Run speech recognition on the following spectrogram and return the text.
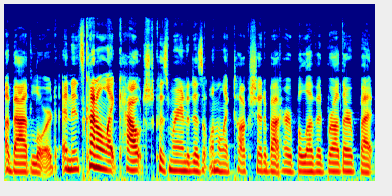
a bad lord. And it's kind of like couched because Miranda doesn't want to like talk shit about her beloved brother, but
